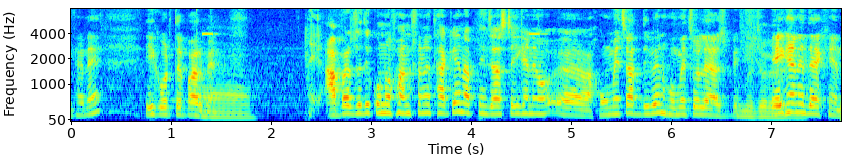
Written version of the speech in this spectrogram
এখানে ই করতে পারবেন। আবার যদি কোনো ফাংশনে থাকেন আপনি জাস্ট এখানে হোমে চাপ দিবেন হোমে চলে আসবে। এখানে দেখেন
